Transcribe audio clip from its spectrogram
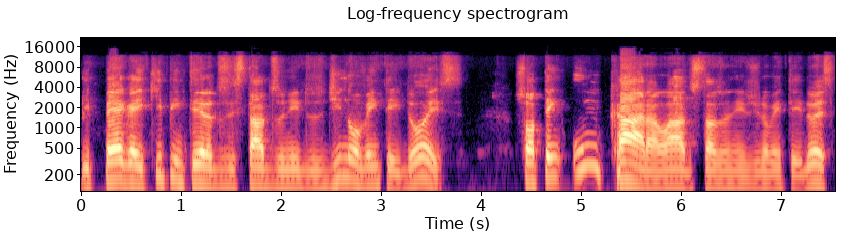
e pega a equipe inteira dos Estados Unidos de 92, só tem um cara lá dos Estados Unidos de 92,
